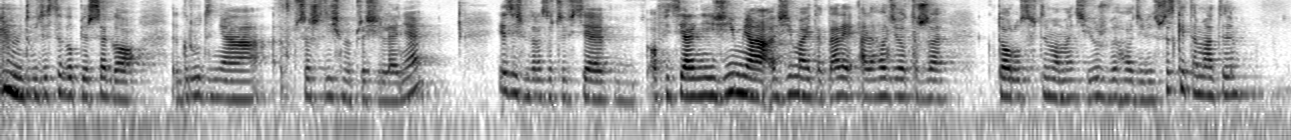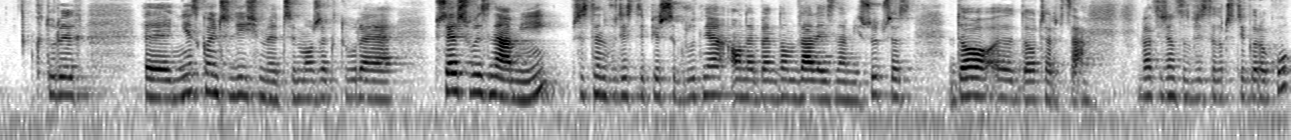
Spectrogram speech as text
21 grudnia przeszliśmy przesilenie. Jesteśmy teraz oczywiście oficjalnie zima, zima i tak dalej, ale chodzi o to, że Torus w tym momencie już wychodzi, więc wszystkie tematy, których e, nie skończyliśmy, czy może które przeszły z nami przez ten 21 grudnia, one będą dalej z nami szły przez do, e, do czerwca 2023 roku,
